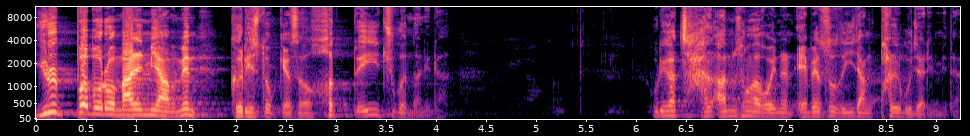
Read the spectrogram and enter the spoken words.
율법으로 말미암으면 그리스도께서 헛되이 죽었느니라. 우리가 잘 암송하고 있는 에베소서 2장 8, 9절입니다.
